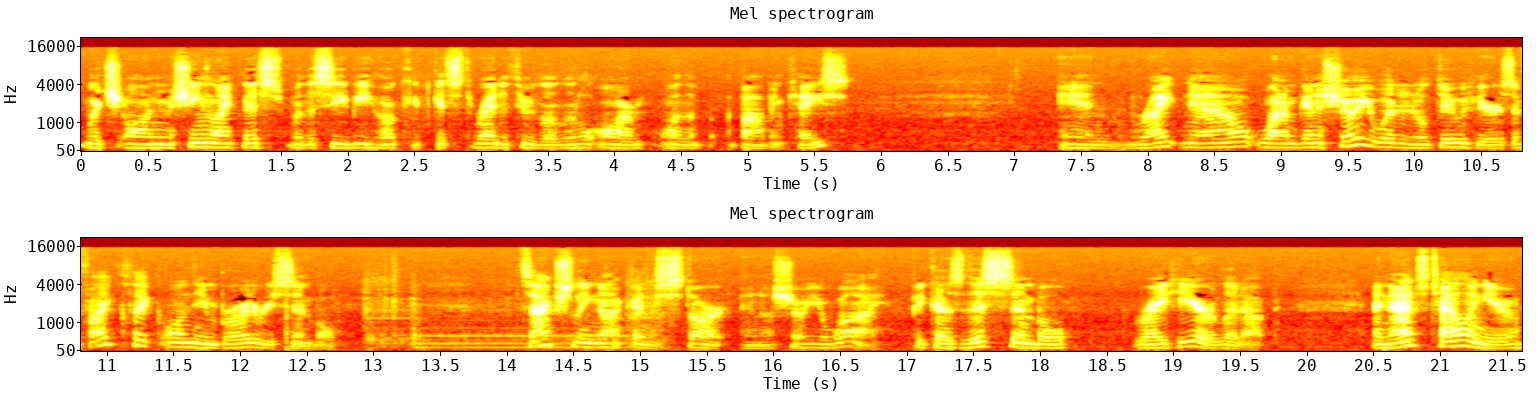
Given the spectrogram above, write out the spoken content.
which on a machine like this with a CB hook it gets threaded through the little arm on the bobbin case. And right now, what I'm going to show you what it'll do here is if I click on the embroidery symbol, it's actually not going to start, and I'll show you why. Because this symbol right here lit up. And that's telling you,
